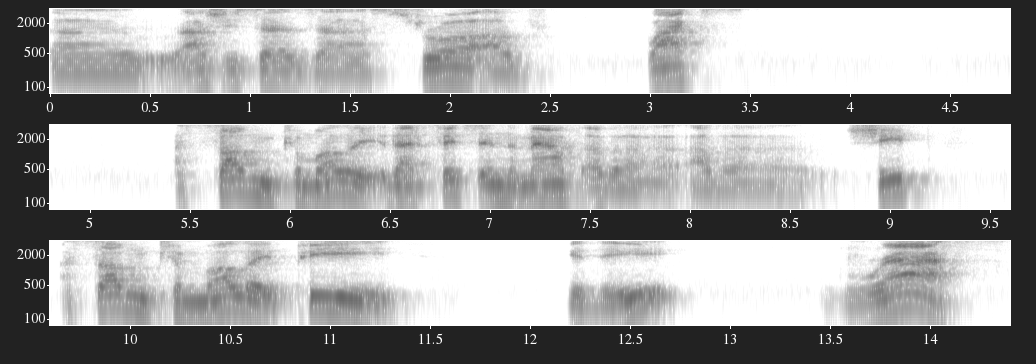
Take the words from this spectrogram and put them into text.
Uh, Rashi says uh, straw of flax, a southern kamale that fits in the mouth of a of a sheep, a southern kamale pi gidi, grass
